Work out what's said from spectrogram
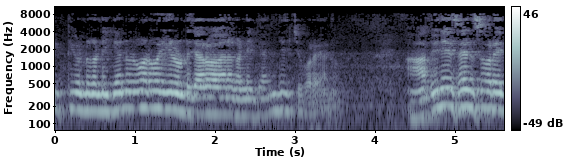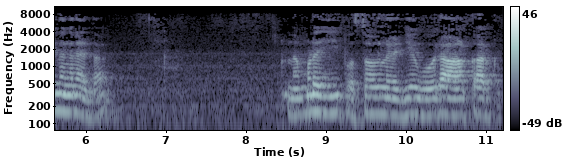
യുക്തി കൊണ്ട് കണ്ണിക്കാൻ ഒരുപാട് വഴികളുണ്ട് ചാർവാകനെ കണ്ണിക്കാനും തിരിച്ചു പറയാനും? ആധുനിക സയൻസ് പറയുന്ന അങ്ങനെയല്ല. നമ്മുടെ ഈ പുസ്തകങ്ങൾ എഴുതിയ ഓരോ ആൾക്കാർക്കും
